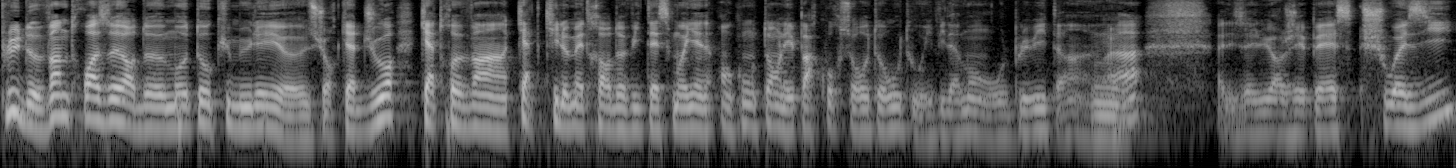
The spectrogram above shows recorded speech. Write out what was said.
Plus de 23 heures de moto cumulées euh, sur 4 jours. 84 km heure de vitesse moyenne en comptant les parcours sur autoroute où évidemment on roule plus vite. hein, Mhm. Voilà. Les allures GPS choisies.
